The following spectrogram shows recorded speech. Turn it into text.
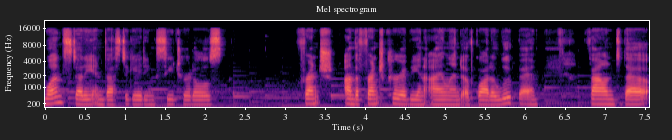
one study investigating sea turtles French on the French Caribbean island of Guadeloupe found that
